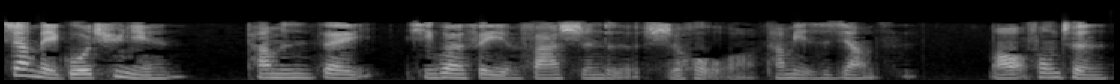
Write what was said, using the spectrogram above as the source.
像美国去年他们在新冠肺炎发生的时候啊，他们也是这样子。哦，封城，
